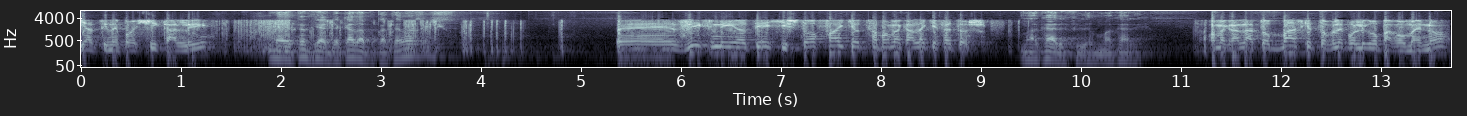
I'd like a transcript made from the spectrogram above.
για την εποχή καλή. Με τέτοια εντεκάδα που κατέβασες. Ε, δείχνει ότι έχει στόφα και ότι θα πάμε καλά και φέτος. Μακάρι, φίλε μου, μακάρι. Θα πάμε καλά. Το μπάσκετ το βλέπω λίγο παγωμένο.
